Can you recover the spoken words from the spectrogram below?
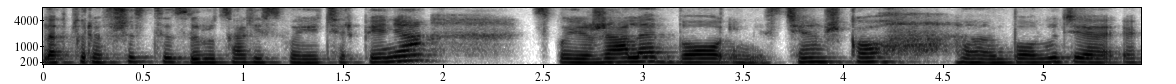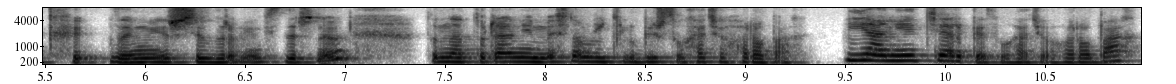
na które wszyscy zrzucali swoje cierpienia, swoje żale, bo im jest ciężko, bo ludzie, jak zajmujesz się zdrowiem fizycznym, to naturalnie myślą, że ty lubisz słuchać o chorobach. I ja nie cierpię słuchać o chorobach,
